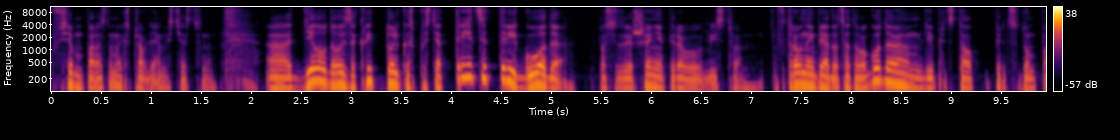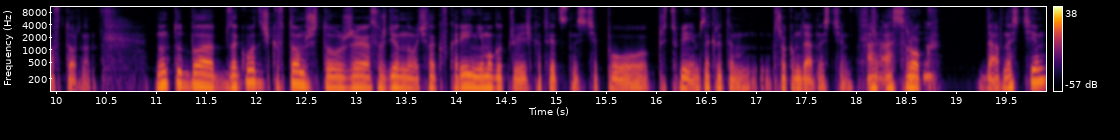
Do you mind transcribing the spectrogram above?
все мы по-разному их справляем, естественно. А, Дело удалось закрыть только спустя 33 года после завершения первого убийства. 2 ноября 2020 года Ли предстал перед судом повторно. Ну, тут была загвоздочка в том, что уже осужденного человека в Корее не могут привлечь к ответственности по преступлениям закрытым сроком давности. А, а срок давности,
